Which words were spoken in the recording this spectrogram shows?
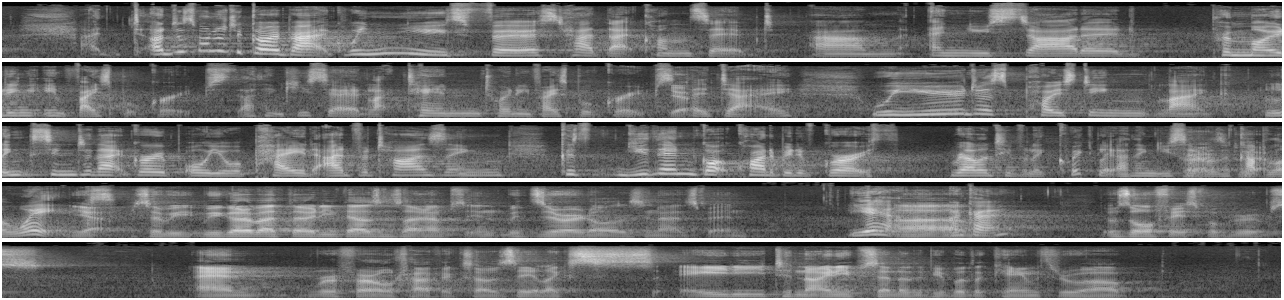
I just wanted to go back when you first had that concept um, and you started promoting in Facebook groups. I think you said like 10, 20 Facebook groups a day. Were you just posting like links into that group or you were paid advertising? Because you then got quite a bit of growth relatively quickly. I think you said Correct, it was a couple yeah. of weeks. Yeah. So we, we got about 30,000 signups in, with zero dollars in ad spend. Yeah. Um, okay. It was all Facebook groups and referral traffic. So I would say like 80 to 90% of the people that came through our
